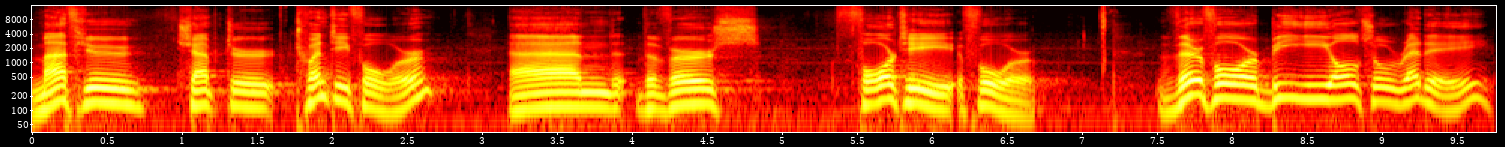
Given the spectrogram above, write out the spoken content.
Matthew chapter 24 and the verse 44. Therefore be ye also ready,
